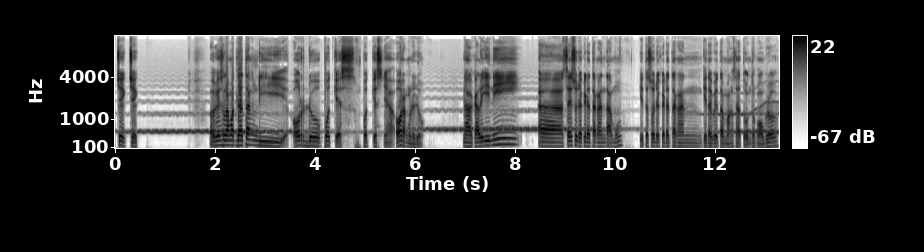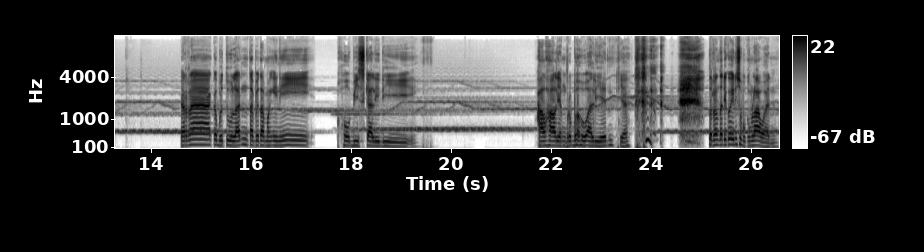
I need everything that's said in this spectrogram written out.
Cek cek. Oke selamat datang di Ordo Podcast Podcastnya orang Manado Nah kali ini uh, Saya sudah kedatangan tamu. Kita sudah kedatangan kita Tamang satu untuk ngobrol. Karena kebetulan tapi Tamang ini Hobi sekali di Hal-hal yang berbau alien ya. Terang tadi kok ini sebuah melawan.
